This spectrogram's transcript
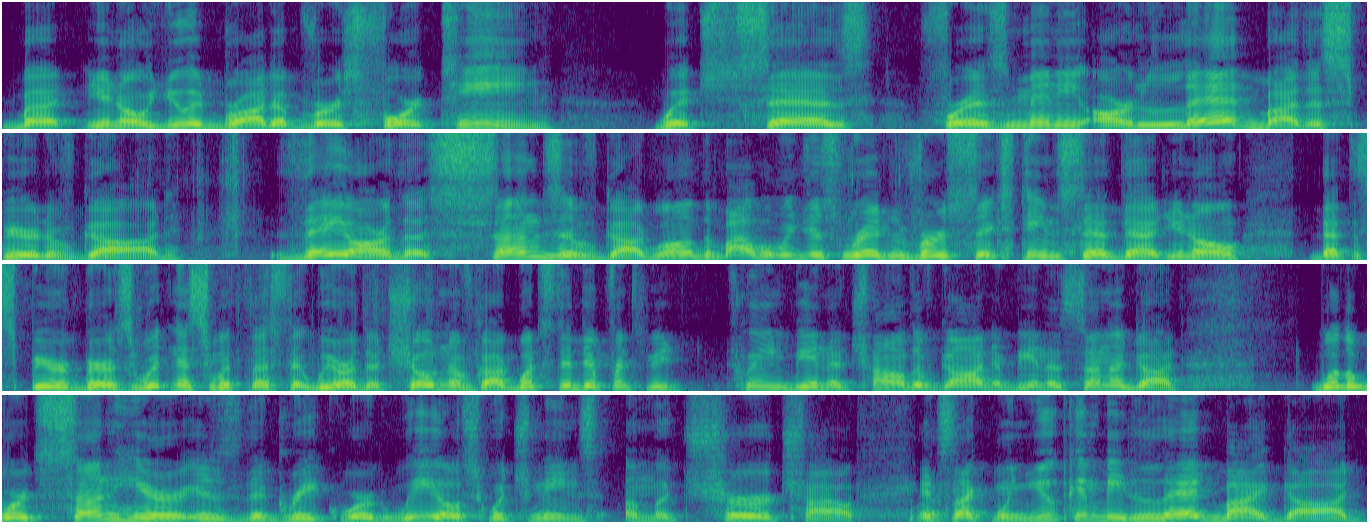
But you know, you had brought up verse 14 which says for as many are led by the Spirit of God, they are the sons of God. Well, the Bible we just read in verse 16 said that, you know, that the Spirit bears witness with us that we are the children of God. What's the difference between being a child of God and being a son of God? Well, the word son here is the Greek word huios, which means a mature child. Right. It's like when you can be led by God,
